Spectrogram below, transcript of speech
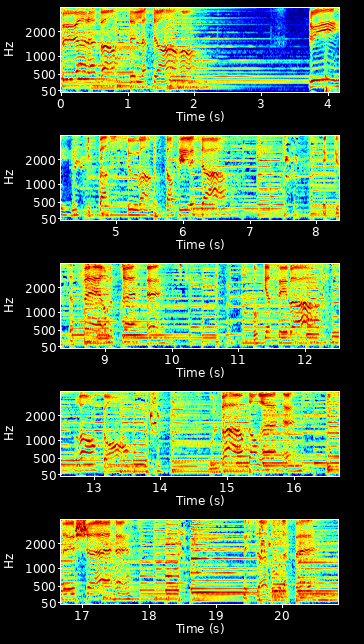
peu à l'avance. Elle l'attend. Lui qui passe souvent quand il est tard et que ça ferme presque au café-bar rencontre boulevard tendresse où c'est cher mais ça vaut la peine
